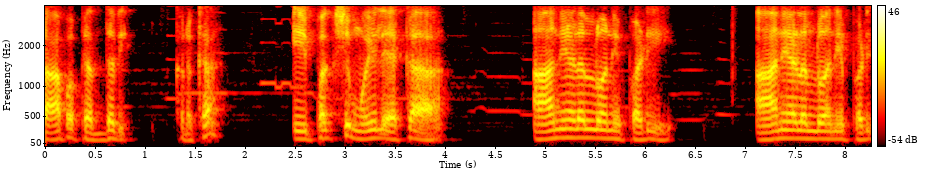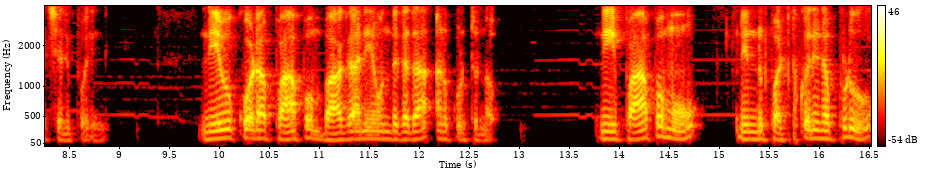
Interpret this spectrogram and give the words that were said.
చాప పెద్దది. కనుక ఈ పక్షి మొయ్యలేక ఆ నీళ్ళల్లోనే పడి ఆ నీళ్ళల్లోనే పడి చనిపోయింది. నీవు కూడా పాపం బాగానే ఉంది కదా అనుకుంటున్నావు. నీ పాపము నిన్ను పట్టుకొనినప్పుడు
